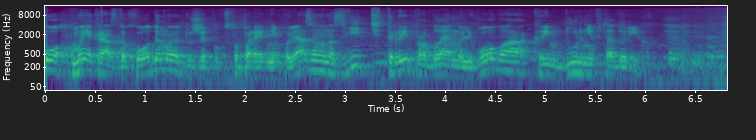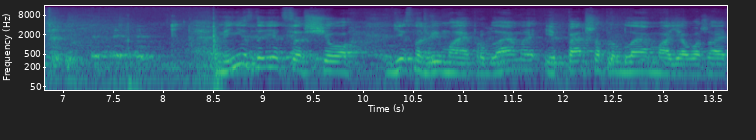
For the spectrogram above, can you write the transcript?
О, ми якраз доходимо, дуже з попереднім пов'язано. Назвіть три проблеми Львова, крім дурнів та доріг. Мені здається, що дійсно Львів має проблеми, і перша проблема, я вважаю,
